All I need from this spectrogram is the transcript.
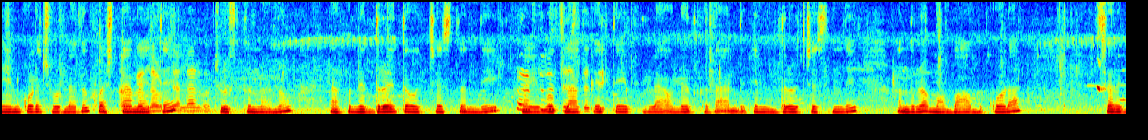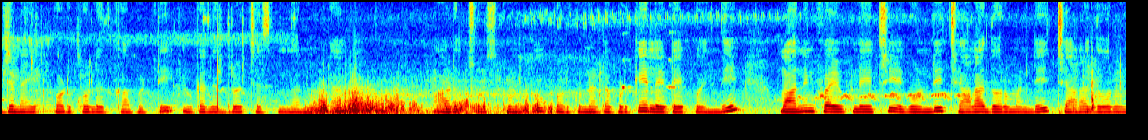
నేను కూడా చూడలేదు. ఫస్ట్ టైం అయితే చూస్తున్నాను. నాకు నిద్ర అయితే వచ్చేస్తుంది. ఫైవ్ ఓ క్లాక్ అయితే ఇప్పుడు లేవలేదు కదా అందుకే నిద్ర వచ్చేస్తుంది. అందులో మా బాబు కూడా సరిగ్గా నైట్ పడుకోలేదు కాబట్టి ఇంకా నిద్ర వచ్చేస్తుంది అనమాట ఆడ చూసుకుంటూ పడుకునేటప్పటికే లేట్ అయిపోయింది. మార్నింగ్ ఫైవ్కి లేచి ఎగోండి చాలా దూరం అండి. చాలా దూరం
